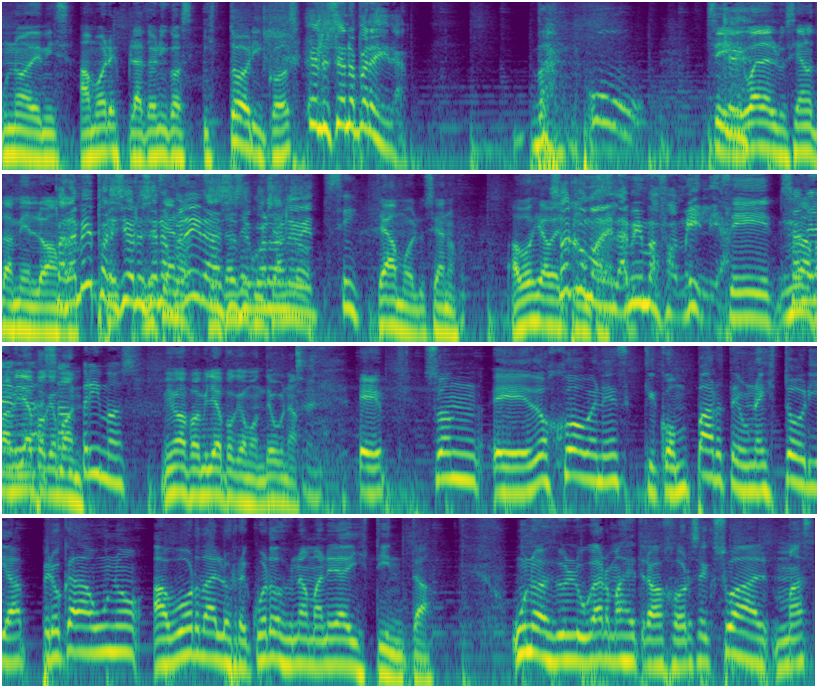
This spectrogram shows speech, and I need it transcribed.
uno de mis amores platónicos históricos. Es Luciano Pereira. Sí, ¿Qué? igual a Luciano también lo amo. Para mí es parecido a Luciano Pereira, ¿te estás Joseph? Gordon-Levitt. Sí. Te amo, Luciano. A vos y a Son como de la misma familia. Sí, Son misma familia Pokémon. son primos. Misma familia Pokémon, de una. Eh, son eh, dos jóvenes que comparten una historia, pero cada uno aborda los recuerdos de una manera distinta. Uno desde un lugar más de trabajador sexual, más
